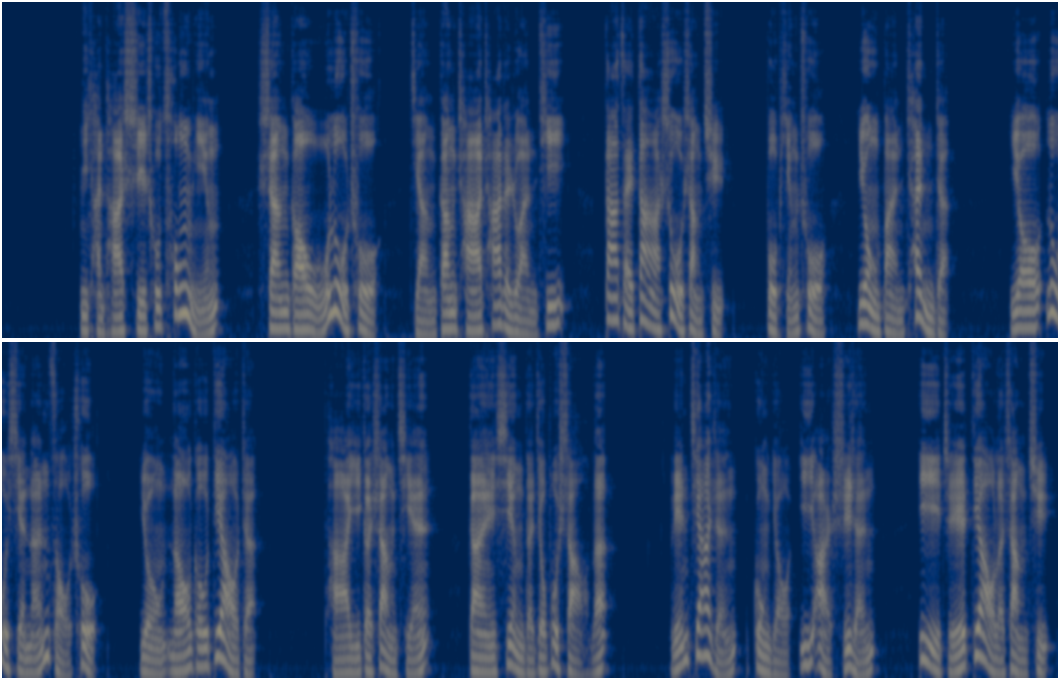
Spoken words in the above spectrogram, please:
你看他使出聪明，山高无路处。将钢叉插着软梯搭在大树上去，不平处用板衬着，有路险难走处用挠钩吊着。他一个上前，感性的就不少了，连家人共有一二十人，一直吊了上去。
